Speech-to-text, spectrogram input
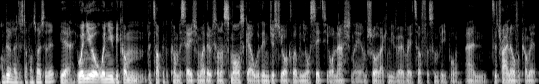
I'm doing loads of stuff I'm supposed to do. Yeah, when you when you become the topic of conversation, whether it's on a small scale within just your club and your city or nationally, I'm sure that can be very very tough for some people. And to try and overcome it,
